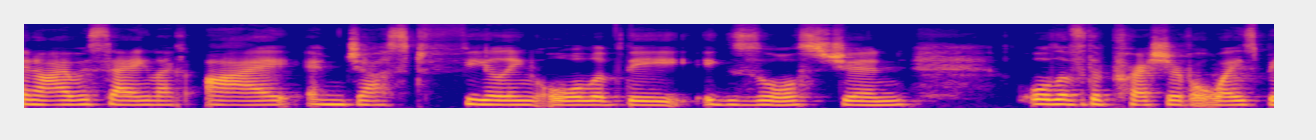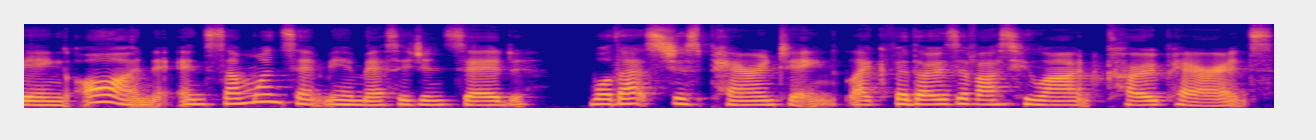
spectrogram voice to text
And I was saying, like, I am just feeling all of the exhaustion, all of the pressure of always being on. And someone sent me a message and said, well, that's just parenting. Like, for those of us who aren't co parents,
